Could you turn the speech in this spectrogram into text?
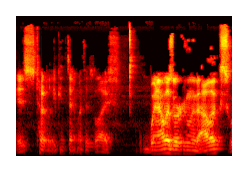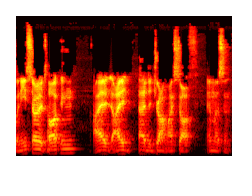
is totally content with his life. when I was working with Alex, when he started talking, I I had to drop my stuff and listen.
